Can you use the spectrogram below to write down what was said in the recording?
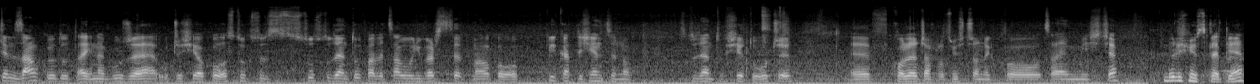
Tym zamku tutaj na górze uczy się około 100, stu- 100 studentów, ale cały uniwersytet ma około kilka tysięcy no, studentów się tu uczy e, w koleżach rozmieszczonych po całym mieście. Byliśmy w sklepie.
